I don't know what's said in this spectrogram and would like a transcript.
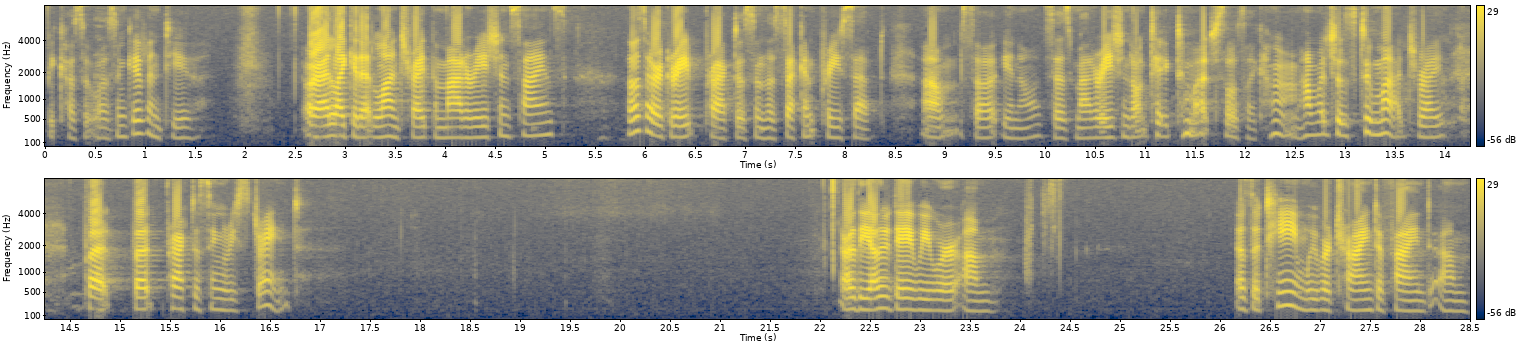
because it wasn't given to you. Or I like it at lunch, right? The moderation signs. Those are a great practice in the second precept. Um, so, you know, it says moderation, don't take too much. So it's like, hmm, how much is too much, right? But, but practicing restraint. Or the other day we were, um, as a team, we were trying to find um,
